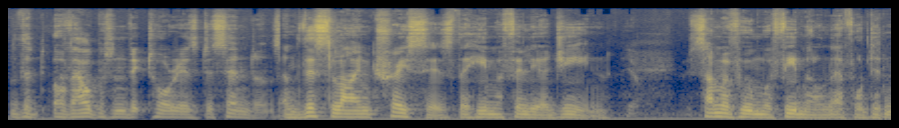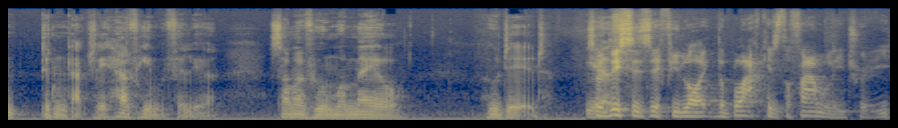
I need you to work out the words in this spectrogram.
the of Albert and Victoria's descendants. And this line traces the haemophilia gene. Yeah. Some of whom were female and therefore didn't didn't actually have haemophilia. Some of whom were male who did. So Yes. this is, if you like, the black is the family tree,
